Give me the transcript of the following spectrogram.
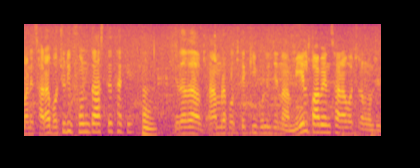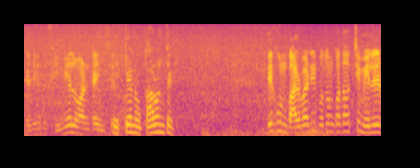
মানে সারা বছরই ফোনটা আসতে থাকে। যে দাদা আমরা প্রত্যেক কি বলি যে না মেল পাবেন সারা বছর আমাদের কাছে কিন্তু ফিমেল ওয়ান টাইম সেল কেন? কারণটা কি? দেখুন বারবারই প্রথম কথা হচ্ছে মেলের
